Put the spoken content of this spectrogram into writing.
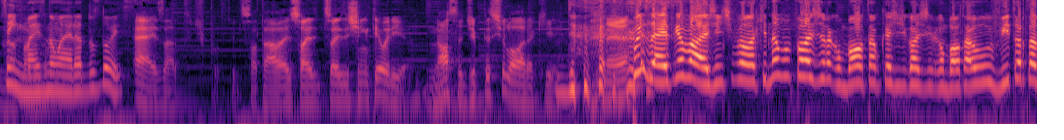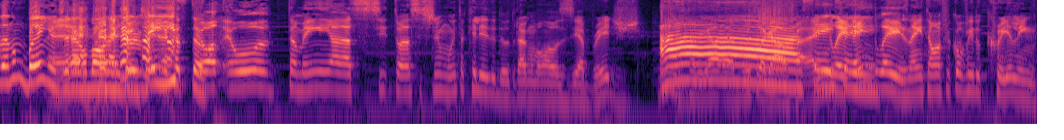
Sim, mas não era dos dois. É, exato. Tipo, ele só, tava, ele só, só existia em teoria. Nossa, deepest lore aqui. né? Pois é, isso que eu ia falar. A gente falou aqui, não, vamos falar de Dragon Ball, tá? Porque a gente gosta de Dragon Ball, tá? O Vitor tá dando um banho de É. Dragon Ball, né, gente? É Eu, isso. eu, eu também assi tô assistindo muito aquele do Dragon Ball Z Bridge. Ah, é muito legal, cara. sei, é, inglês, sei. é inglês, né? Então eu fico ouvindo Krillin,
